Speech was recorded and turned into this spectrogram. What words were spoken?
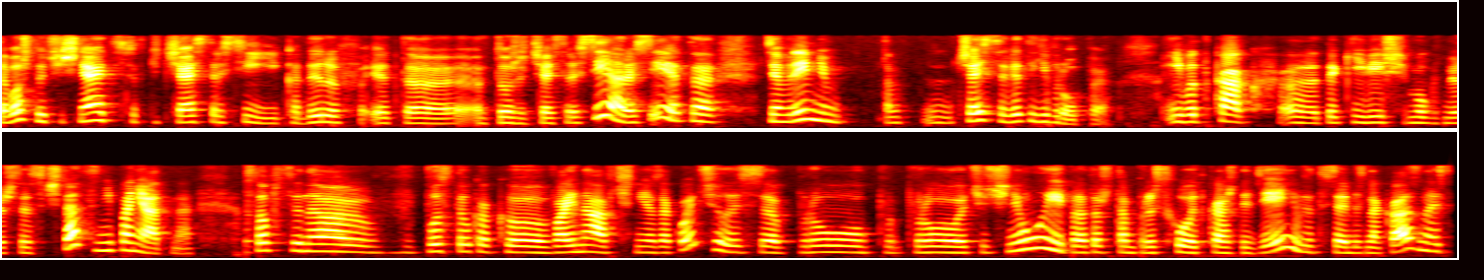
того, что Чечня это все-таки часть России, и Кадыров это тоже часть России, а Россия это тем временем там, часть Совета Европы. И вот как э, такие вещи могут между собой сочетаться, непонятно. Собственно, после того, как э, война в Чечне закончилась, э, про, про, Чечню и про то, что там происходит каждый день, вот эта вся безнаказанность,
